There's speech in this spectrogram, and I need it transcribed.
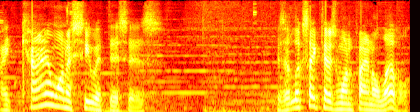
I kind of want to see what this is. Because it looks like there's one final level.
